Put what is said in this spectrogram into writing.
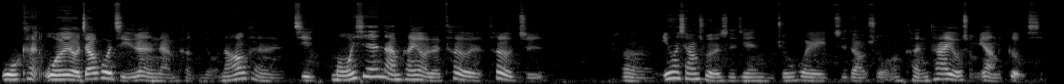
我可我有交过几任男朋友，然后可能几某一些男朋友的特特质，嗯，因为相处的时间，你就会知道说，可能他有什么样的个性。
